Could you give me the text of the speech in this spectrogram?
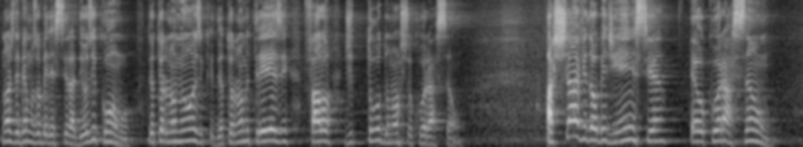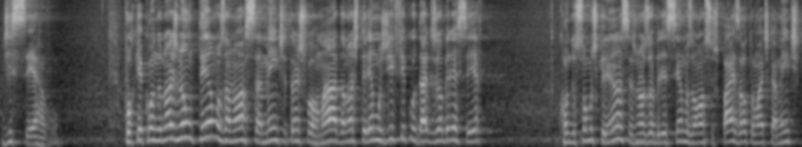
nós devemos obedecer a Deus. E como? Deuteronômio 11, Deuteronômio 13 fala de todo o nosso coração. A chave da obediência é o coração de servo. Porque quando nós não temos a nossa mente transformada, nós teremos dificuldades em obedecer. Quando somos crianças, nós obedecemos aos nossos pais automaticamente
